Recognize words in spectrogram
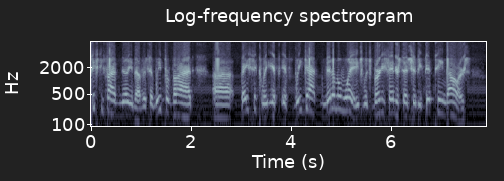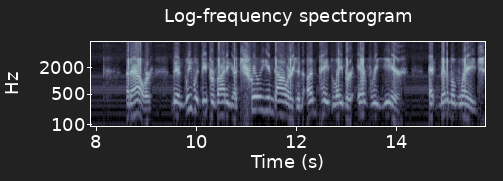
65 million of us, and we provide uh, basically, if, if we got minimum wage, which Bernie Sanders said should be $15 an hour, then we would be providing a trillion dollars in unpaid labor every year at minimum wage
